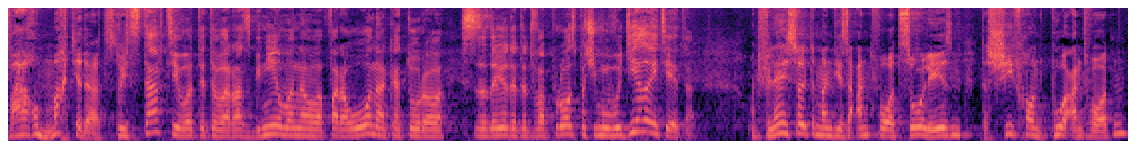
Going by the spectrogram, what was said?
warum macht ihr das? Представьте вот этого разгневанного фараона, которого задает этот вопрос, почему вы делаете это? Und vielleicht sollte man diese Antwort so lesen, dass Schifra und Pur antworten,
